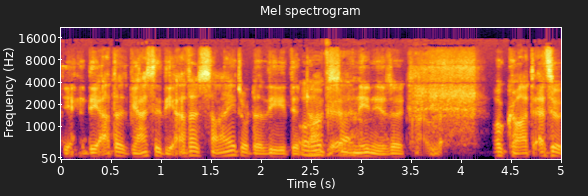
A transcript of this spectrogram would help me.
the, the other, wie heißt die, the other side oder the, the dark okay. side? Nee, nee, so, Oh Gott, also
